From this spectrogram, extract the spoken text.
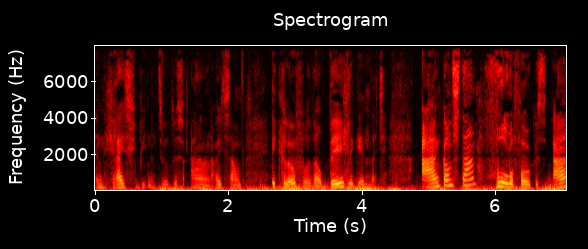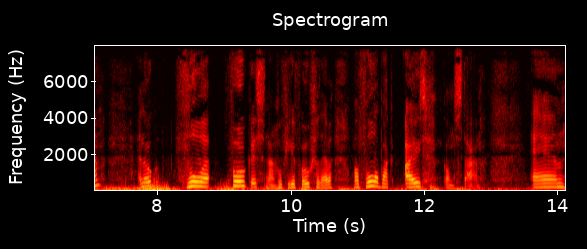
een grijs gebied natuurlijk, dus aan en uitstaan. Want ik geloof er wel degelijk in dat je aan kan staan, volle focus aan. En ook volle focus, nou hoef je geen focus te hebben, maar volle bak uit kan staan. En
